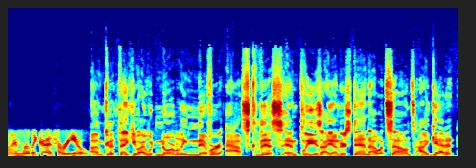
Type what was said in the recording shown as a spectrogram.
I'm really good. How are you? I'm good, thank you. I would normally never ask this, and please, I understand how it sounds. I get it.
